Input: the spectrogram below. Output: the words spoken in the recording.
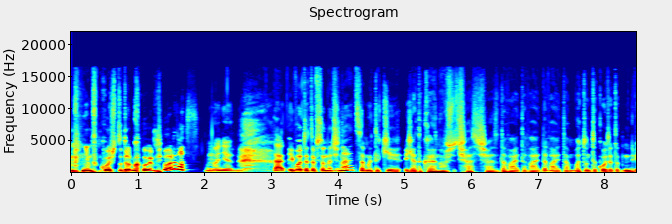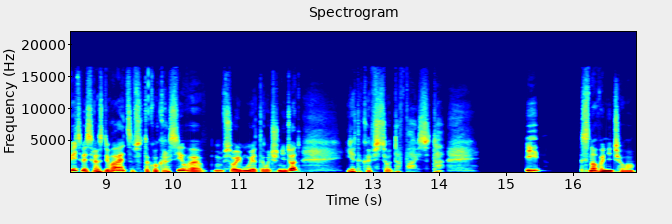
Мне кое-что другое уперлось. Ну нет. Так. И вот это все начинается, мы такие, я такая, ну сейчас, сейчас, давай, давай, давай, там. Вот он такой, вот этот медведь весь раздевается, все такое красивое, все ему это очень идет. Я такая, все, давай сюда. И снова ничего.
